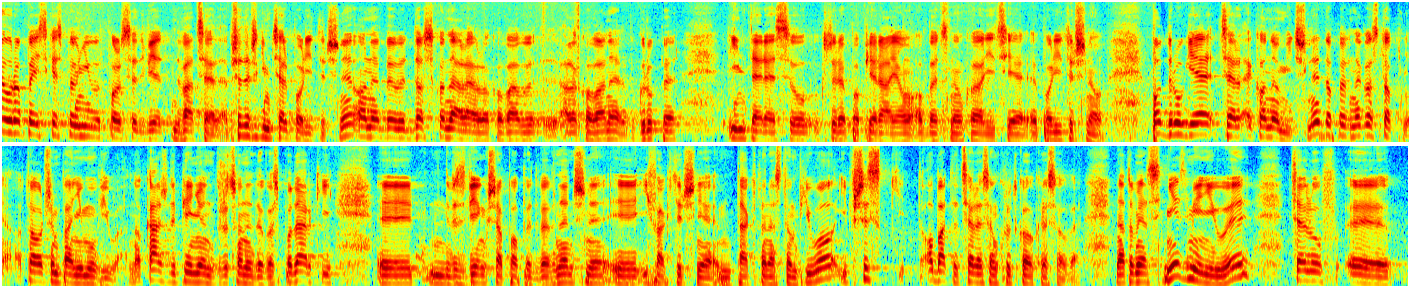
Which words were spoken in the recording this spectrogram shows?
europejskie spełniły w Polsce dwie, dwa cele. Przede wszystkim cel polityczny. One były doskonale alokowane w grupy interesu, które popierają obecną koalicję polityczną. Po drugie cel ekonomiczny do pewnego stopnia. To o czym pani mówiła. No, każdy pieniądz wrzucony do gospodarki y, zwiększa popyt wewnętrzny y, i faktycznie tak to nastąpiło i wszystkie, oba te cele są krótkookresowe. Natomiast nie zmieniły celów y,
